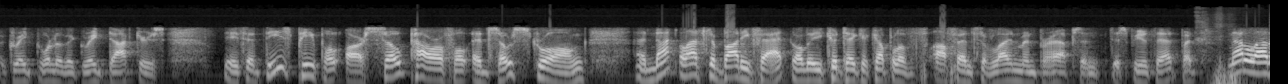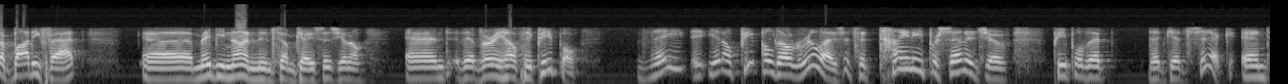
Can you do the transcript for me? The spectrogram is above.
a great one of the great doctors. He said these people are so powerful and so strong, and not lots of body fat. Although you could take a couple of offensive linemen perhaps and dispute that, but not a lot of body fat. Uh, maybe none in some cases, you know, and they're very healthy people they you know people don't realize it's a tiny percentage of people that that get sick. And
